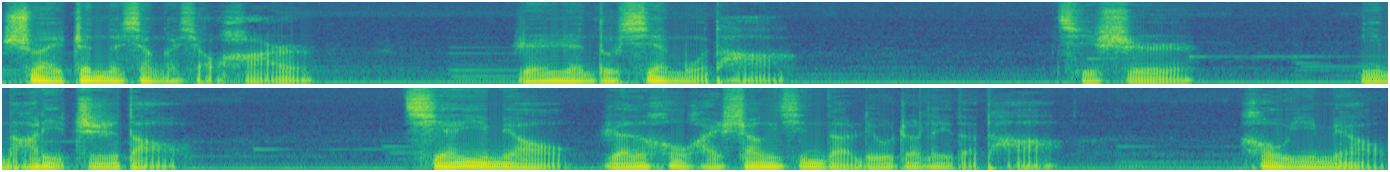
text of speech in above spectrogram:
率真的像个小孩儿，人人都羡慕他。其实，你哪里知道，前一秒人后还伤心的流着泪的他，后一秒，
